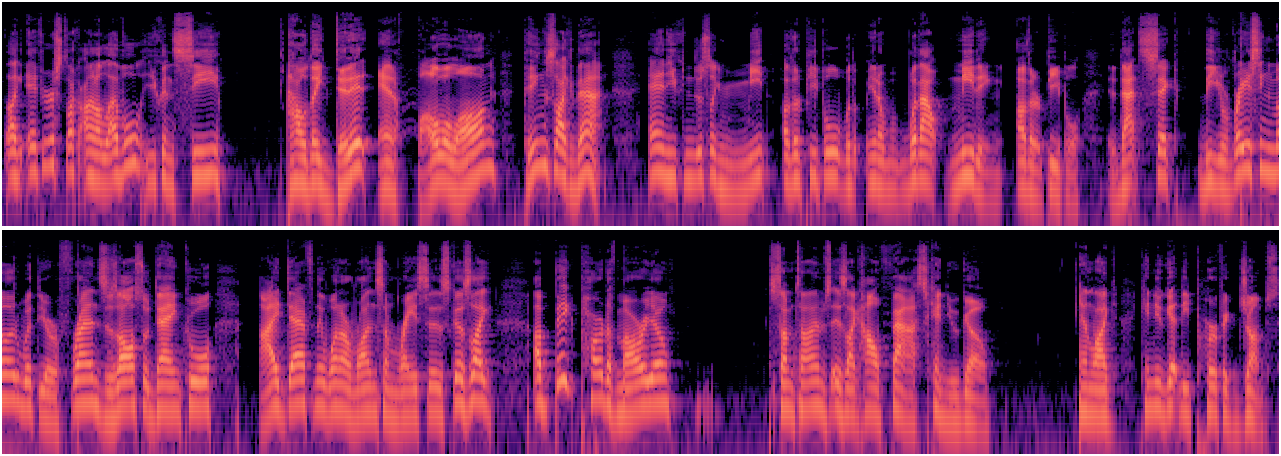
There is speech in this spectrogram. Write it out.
Like if you're stuck on a level, you can see how they did it and follow along. Things like that and you can just like meet other people with you know without meeting other people. That's sick. The racing mode with your friends is also dang cool. I definitely want to run some races cuz like a big part of Mario sometimes is like how fast can you go? And like can you get the perfect jumps?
